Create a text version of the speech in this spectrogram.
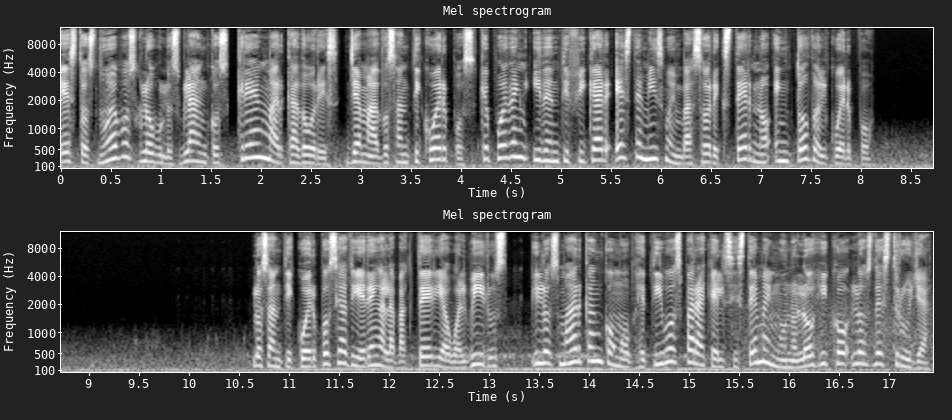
Estos nuevos glóbulos blancos crean marcadores, llamados anticuerpos, que pueden identificar este mismo invasor externo en todo el cuerpo. Los anticuerpos se adhieren a la bacteria o al virus y los marcan como objetivos para que el sistema inmunológico los destruya.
